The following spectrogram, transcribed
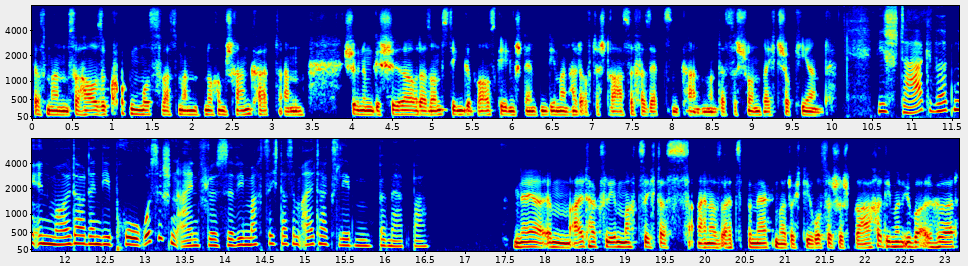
dass man zu Hause gucken muss, was man noch im Schrank hat an schönem Geschirr oder sonstigen Gebrauchsgegenständen, die man halt auf der Straße versetzen kann. Und das ist schon recht schockierend. Wie stark wirken in Moldau denn die pro-russischen Einflüsse? Wie macht sich das im Alltagsleben bemerkbar? Naja, im Alltagsleben macht sich das einerseits bemerkbar durch die russische Sprache, die man überall hört.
